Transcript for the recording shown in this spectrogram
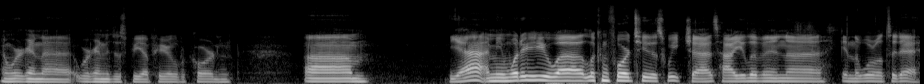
and we're gonna we're gonna just be up here recording. Um, yeah. I mean, what are you uh, looking forward to this week, Chaz? How you living uh, in the world today?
